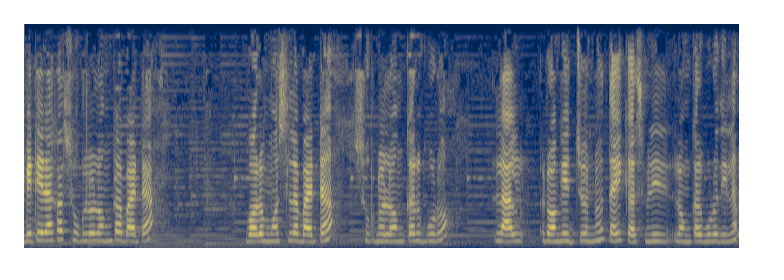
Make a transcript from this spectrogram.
বেটে রাখা শুকনো লঙ্কা বাটা, গরম মশলা বাটা, শুকনো লঙ্কার গুঁড়ো, লাল রঙের জন্য তাই কাশ্মীরি লঙ্কার গুঁড়ো দিলাম।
